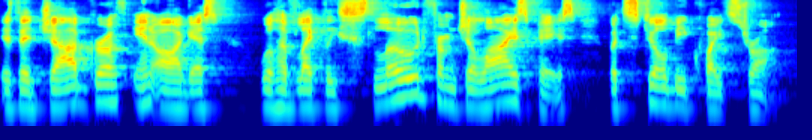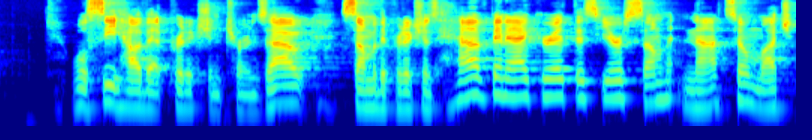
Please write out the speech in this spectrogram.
is that job growth in August will have likely slowed from July's pace, but still be quite strong. We'll see how that prediction turns out. Some of the predictions have been accurate this year, some not so much.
